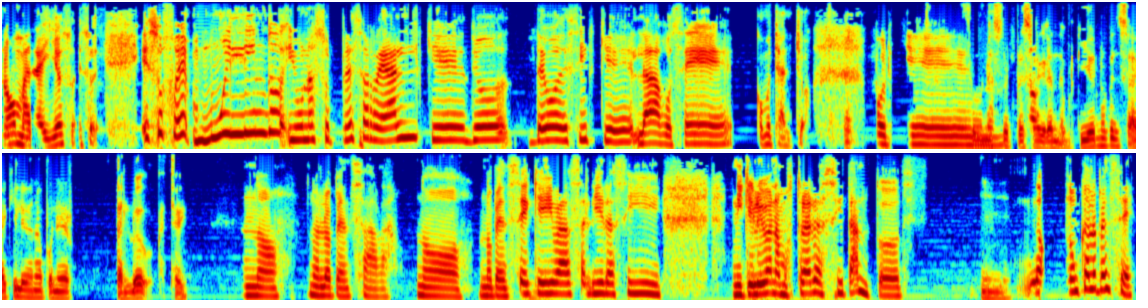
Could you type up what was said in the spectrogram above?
No, maravilloso. Eso, eso fue muy lindo y una sorpresa real que yo debo decir que la gocé como chancho. Porque Fue una sorpresa grande, porque yo no pensaba que le iban a poner tan luego, ¿cachai? no, no lo pensaba. No, no pensé que iba a salir así, ni que lo iban a mostrar así tanto. Mm, No, nunca lo pensé.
